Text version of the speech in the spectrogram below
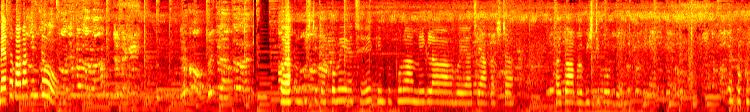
ব্যথা পাবা কিন্তু जैसे कि देखो बेटे आता তো এখন বৃষ্টিটা কমে গেছে কিন্তু পুরা মেঘলা হয়ে আছে আকাশটা হয়তো আবার বৃষ্টি পড়বে। দেখো খুব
